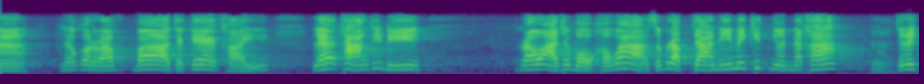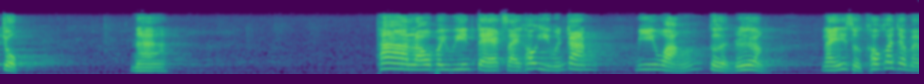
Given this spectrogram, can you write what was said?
นะแล้วก็รับว่าจะแก้ไข และทางที่ดี เราอาจจะบอกเขาว่าสำหรับจานนี้ไม่คิดเงินนะคะ จะได้จบนะถ้าเราไปวีนแตกใส่เขาอีกเหมือนกัน มีหวังเกิดเรื่อง ในที่สุดเขาก็จะมา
